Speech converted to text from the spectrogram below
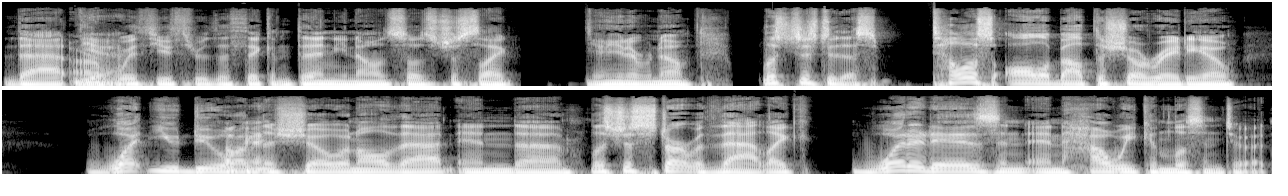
that are Yeah. with you through the thick and thin. You know, and so it's just like, yeah, you never know. Let's just do this. Tell us all about the show radio, what you do on the show, and all that. And uh, let's just start with that, like what it is and and how we can listen to it.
